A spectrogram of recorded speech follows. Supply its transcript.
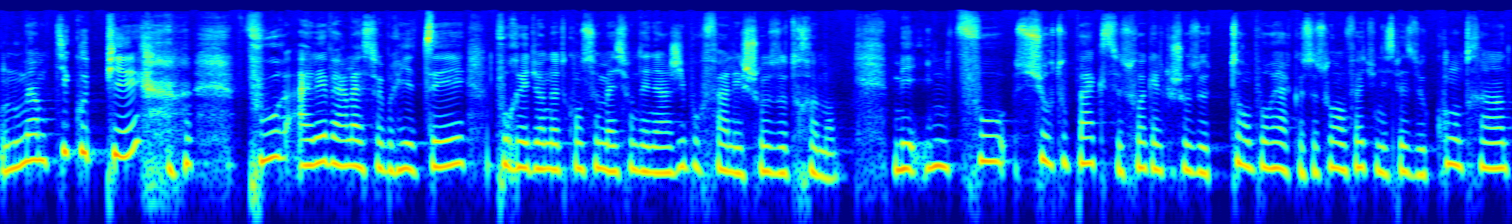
on nous met un petit coup de pied pour aller vers la sobriété, pour réduire notre consommation d'énergie, pour faire les choses autrement. Mais il ne faut surtout pas que ce soit quelque chose de temporaire, que ce soit en fait une espèce de contrainte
